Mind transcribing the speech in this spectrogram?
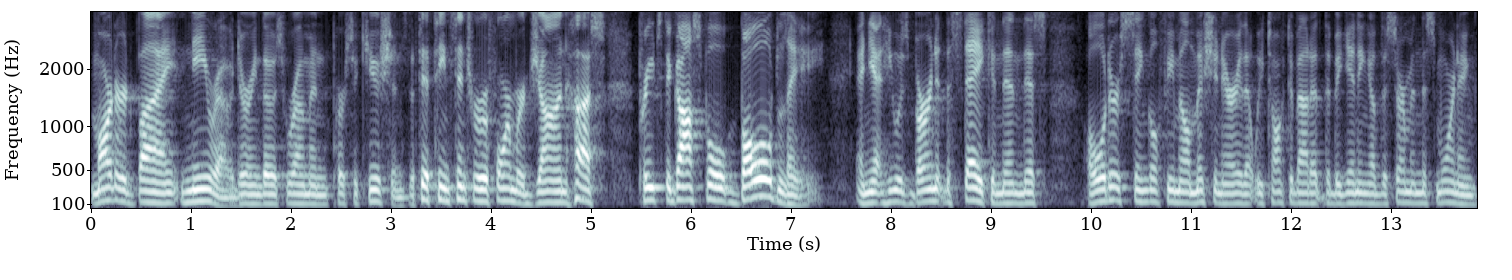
martyred by Nero during those Roman persecutions. The 15th century reformer John Huss preached the gospel boldly, and yet he was burned at the stake. And then this older single female missionary that we talked about at the beginning of the sermon this morning,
